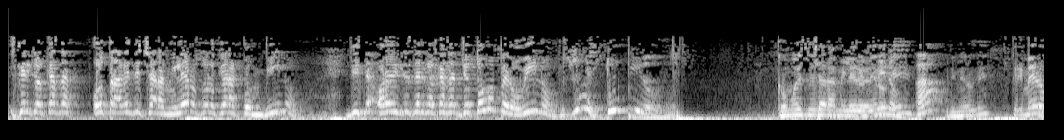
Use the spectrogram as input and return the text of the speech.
Sergio Alcázar otra vez de charamilero, solo que ahora con vino. Dice, ahora dice Sergio Alcázar, yo tomo pero vino. Pues es un estúpido. ¿Cómo es charamilero de vino? Qué? ¿Ah? ¿Primero qué? Primero...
